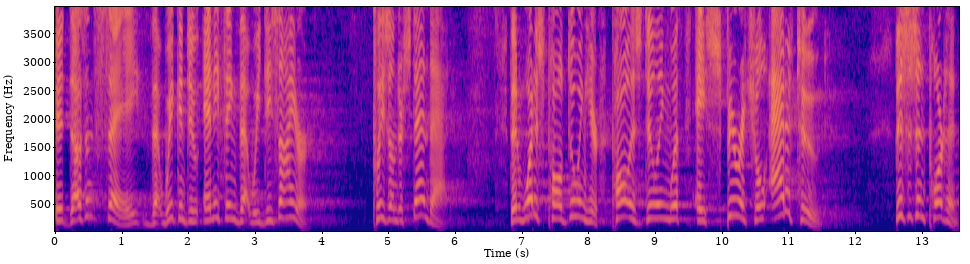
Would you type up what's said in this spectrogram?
it doesn't say that we can do anything that we desire. Please understand that. Then what is Paul doing here? Paul is dealing with a spiritual attitude. This is important.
